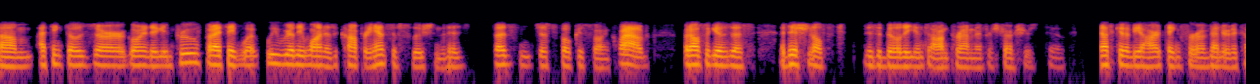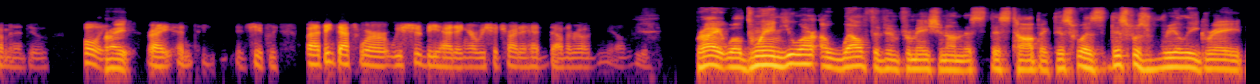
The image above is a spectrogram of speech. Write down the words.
Um, I think those are going to improve, but I think what we really want is a comprehensive solution that is, doesn't just focus on cloud, but also gives us additional visibility into on-prem infrastructures too. That's going to be a hard thing for a vendor to come in and do fully, right, right, and, and cheaply. But I think that's where we should be heading, or we should try to head down the road. You know. Right. Well, Dwayne, you are a wealth of information on this this topic. This was this was really great.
